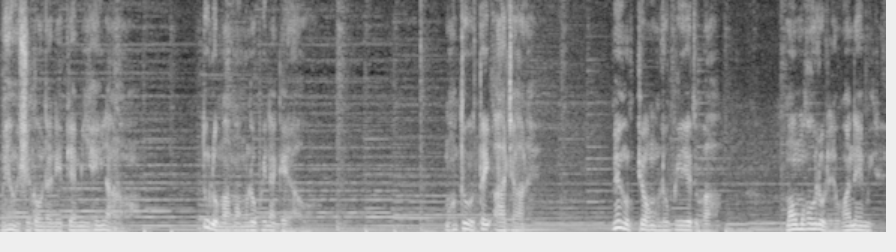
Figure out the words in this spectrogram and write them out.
မင်းကိုရေကုန်တန်းနေပြန်မြင်ဟိန်းလာတော့သူ့လိုမှမောင်မလုပ်ပေးနိုင်ခဲ့တာဟုတ်မောင်သူ့ကိုတိတ်အားကြတယ်မင်းကိုပြောင်းလုပ်ပေးရသူဟာမောင်မဟုတ်လို့လေဝမ်းနေမိတယ်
